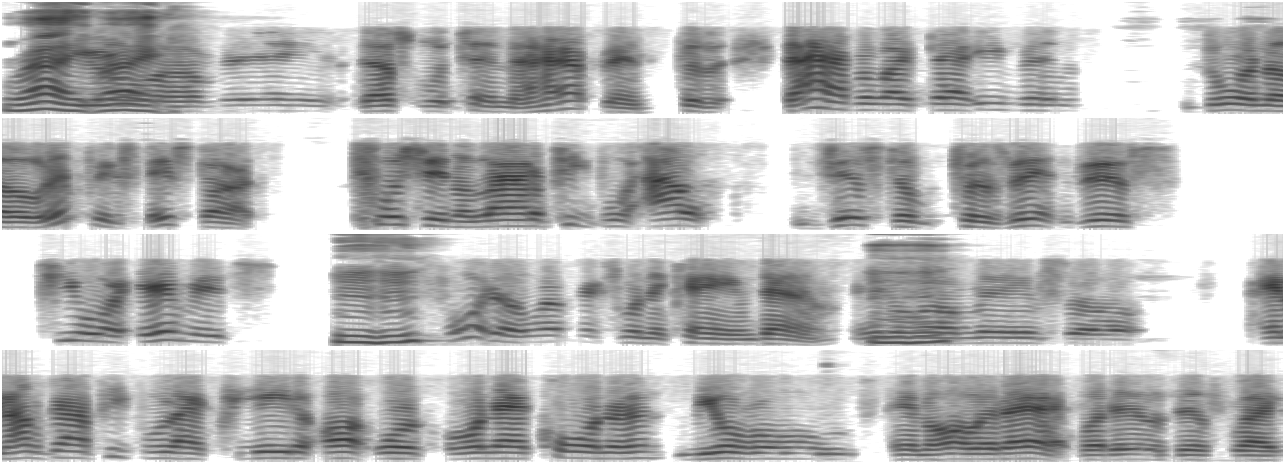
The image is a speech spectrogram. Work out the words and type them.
Right, you right. I mean? That's what tend to happen because that happened like that even during the Olympics, they start pushing a lot of people out just to present this pure image mm-hmm. for the Olympics when it came down. You mm-hmm. know what I mean? So, and I've got people that created artwork on that corner, murals, and all of that. But it was just like,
